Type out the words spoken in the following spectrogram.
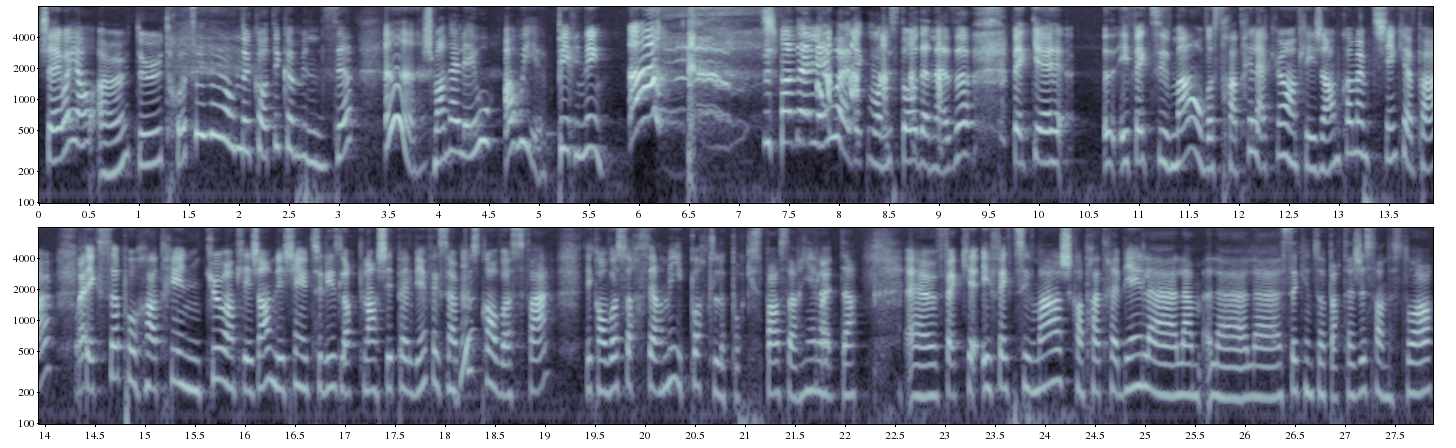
J'étais, voyons, un, deux, trois. Tu sais, on a compté comme une dizaine. Je m'en allais où? Ah oui, Pyrénées. je m'en allais où avec mon histoire de NASA? Fait que, effectivement, on va se rentrer la queue entre les jambes, comme un petit chien qui a peur. Ouais. Fait que ça, pour rentrer une queue entre les jambes, les chiens utilisent leur plancher pelvien. Fait que c'est un peu ce qu'on va se faire. Fait qu'on va se refermer les portes là, pour qu'il se passe rien là-dedans. Euh, fait que, effectivement, je comprends très bien la, la, la, la- ce qui nous a partagé son histoire,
